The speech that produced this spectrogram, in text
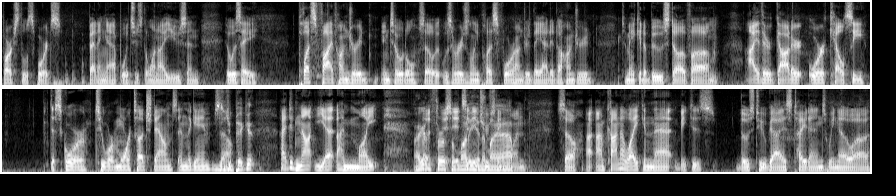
Barstool Sports betting app, which is the one I use, and it was a plus 500 in total. So it was originally plus 400. They added 100 to make it a boost of um, either Goedert or Kelce to score two or more touchdowns in the game. Did So you pick it? I did not yet. I might. I got to throw some money into my app. One. So I, I'm kind of liking that because those two guys, tight ends, we know uh,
